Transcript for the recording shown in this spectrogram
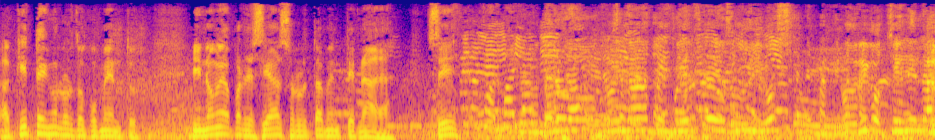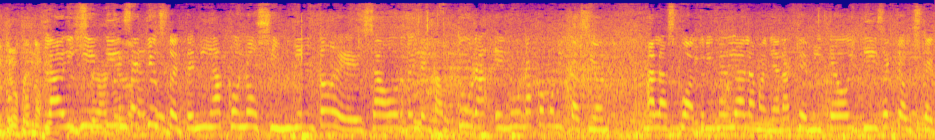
Aquí tengo los documentos y no me aparecía absolutamente nada. ¿Sí? Rodrigo, ¿tiene algo La Dijín dice que usted tenía conocimiento de esa orden de captura en una comunicación a las cuatro y media de la mañana que emite hoy. Dice que a usted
